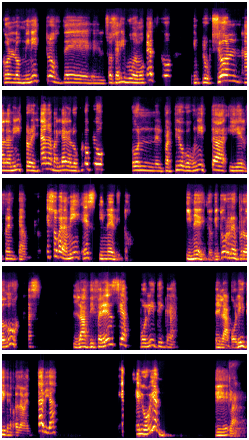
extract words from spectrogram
con los ministros del socialismo democrático, instrucción a la ministra Orellana para que haga lo propio con el Partido Comunista y el Frente Amplio. Eso para mí es inédito. Inédito, que tú reproduzcas las diferencias políticas de la política parlamentaria en el gobierno. Eh, claro.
